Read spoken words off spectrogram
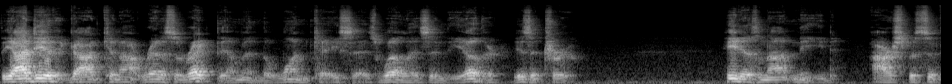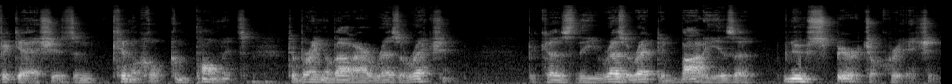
The idea that God cannot resurrect them in the one case as well as in the other isn't true. He does not need our specific ashes and chemical components to bring about our resurrection because the resurrected body is a new spiritual creation.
